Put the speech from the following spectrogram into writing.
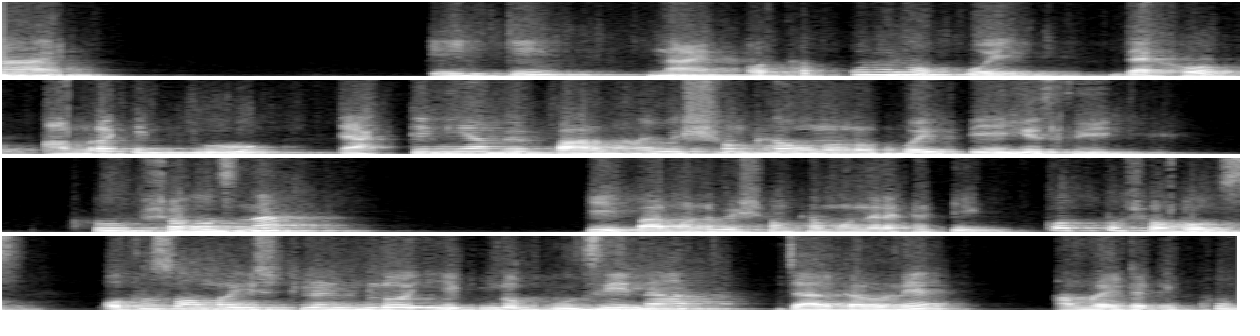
nine eighty nine অর্থাৎ উননব্বই। দেখো, আমরা কিন্তু অ্যাক্টিনিয়ামের পারমাণবিক সংখ্যা উননব্বই পেয়ে গেছি। খুব সহজ না? কি, পারমাণবিক সংখ্যা মনে রাখা কি? কত সহজ। অথচ আমরা স্টুডেন্টগুলো এগুলো বুঝি না, যার কারণে আমরা এটাকে খুব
